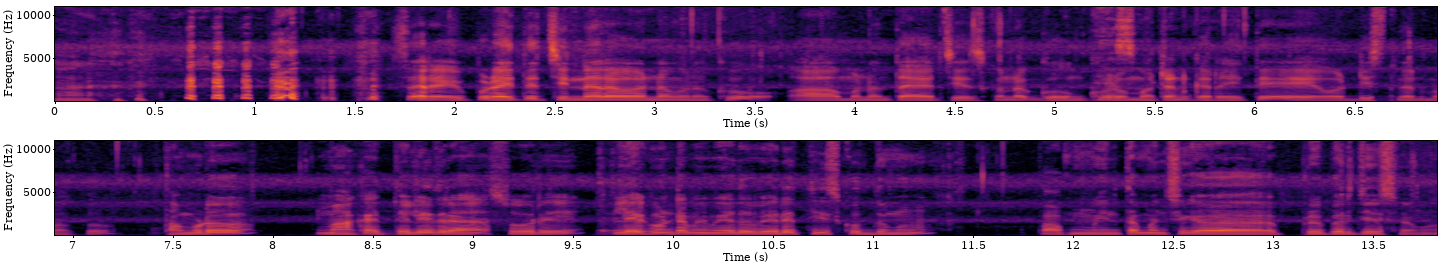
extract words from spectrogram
సరే ఇప్పుడైతే చిన్నరావు అన్న మనకు మనం తయారు చేసుకున్న గోంగూర మటన్ కర్రీ అయితే వడ్డిస్తున్నారు మాకు. తమ్ముడు మాకైతే తెలియదురా సారీ లేకుంటే మేము ఏదో వేరే తీసుకొద్దాము. పాపం ఇంత మంచిగా ప్రిపేర్ చేసాము.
